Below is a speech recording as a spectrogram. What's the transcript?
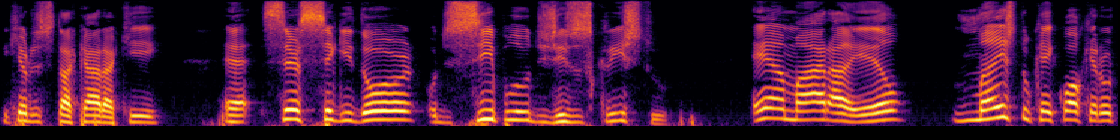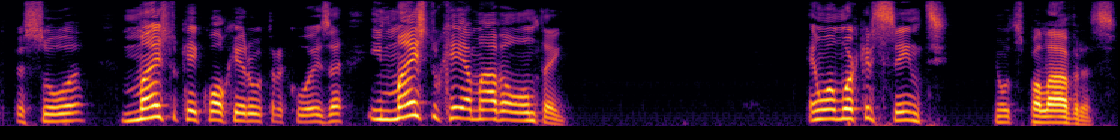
que quero destacar aqui é ser seguidor ou discípulo de Jesus Cristo é amar a Ele mais do que qualquer outra pessoa, mais do que qualquer outra coisa e mais do que amava ontem. É um amor crescente, em outras palavras.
